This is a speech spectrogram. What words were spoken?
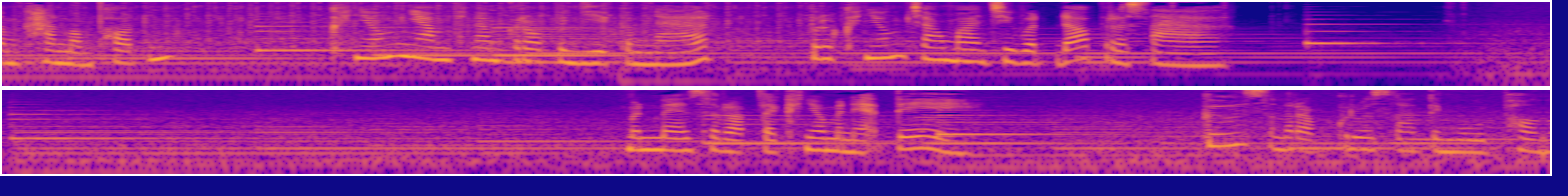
សំខាន់បំផុតខ្ញុំញ៉ាំថ្នាំក្របពញាកំណើតព្រោះខ្ញុំចង់បានជីវិតដ៏ប្រសើរមិនមែនសម្រាប់តែខ្ញុំម្នាក់ទេ គឺសម្រាប់គ្រួសារទាំងមូលផង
